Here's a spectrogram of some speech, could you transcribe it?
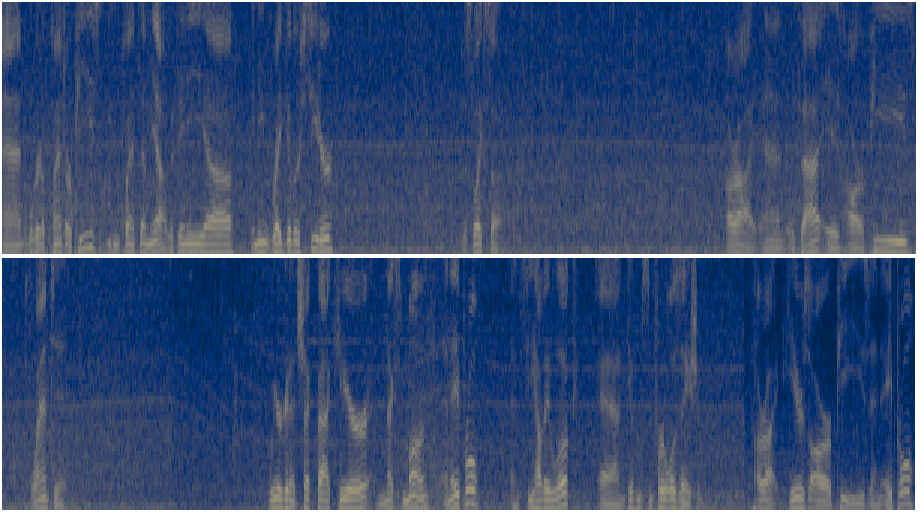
And we're going to plant our peas. You can plant them, yeah, with any uh, any regular seeder, just like so. All right, and that is our peas planted. We are going to check back here next month in April and see how they look and give them some fertilization. All right, here's our peas in April.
